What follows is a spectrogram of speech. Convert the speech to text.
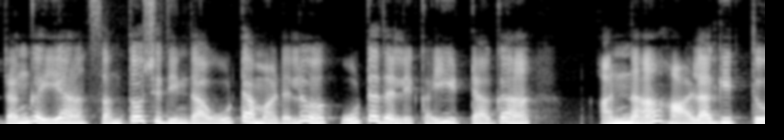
ರಂಗಯ್ಯ ಸಂತೋಷದಿಂದ ಊಟ ಮಾಡಲು ಊಟದಲ್ಲಿ ಕೈ ಇಟ್ಟಾಗ ಅನ್ನ ಹಾಳಾಗಿತ್ತು.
